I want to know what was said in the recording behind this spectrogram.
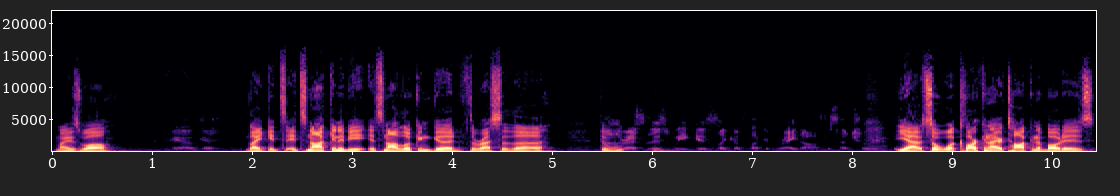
Might as well. Yeah, okay. Like it's it's not going to be it's not looking good the rest of the the No, the rest of this week is like a fucking write off, essentially. Yeah, so what Clark and I are talking about is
